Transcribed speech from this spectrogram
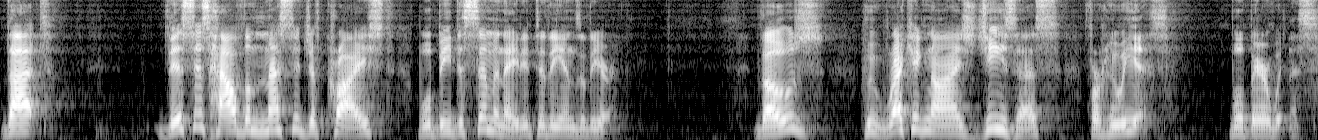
that this is how the message of Christ will be disseminated to the ends of the earth. Those who recognize Jesus for who he is will bear witness.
